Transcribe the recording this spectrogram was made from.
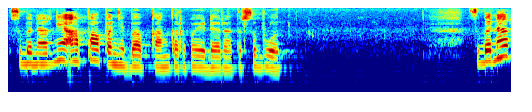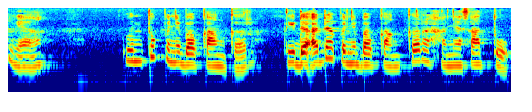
sebenarnya apa penyebab kanker payudara tersebut? Sebenarnya, untuk penyebab kanker, tidak ada penyebab kanker hanya satu,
